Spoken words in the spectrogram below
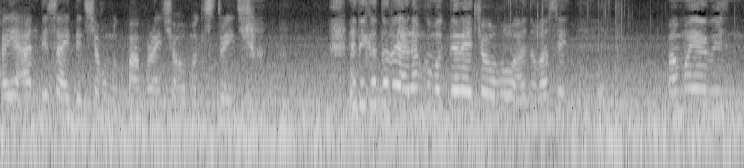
Kaya undecided siya kung magpapa-right siya o mag-straight siya. Hindi ko tuloy alam kung magdiretso ako ano kasi mamaya min-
